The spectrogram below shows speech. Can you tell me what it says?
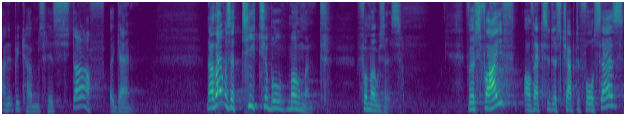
and it becomes his staff again. Now, that was a teachable moment for Moses. Verse 5 of Exodus chapter 4 says,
